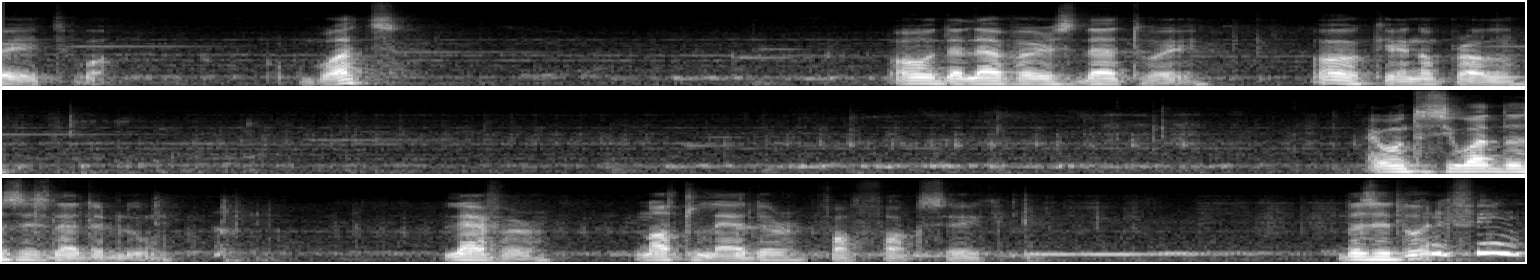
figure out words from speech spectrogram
Wait, what? What? Oh, the lever is that way. Okay, no problem. I want to see what does this leather do. Lever, not leather, for fuck's sake. Does it do anything?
